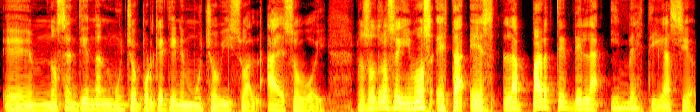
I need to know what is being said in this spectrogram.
eh, no se entiendan mucho porque tienen mucho visual. A eso voy. Nosotros seguimos, esta es la parte de la investigación.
